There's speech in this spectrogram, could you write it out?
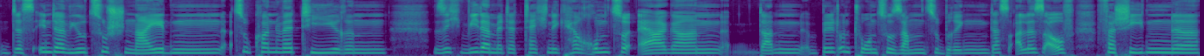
das Interview zu schneiden, zu konvertieren, sich wieder mit der Technik herumzuärgern, dann Bild und Ton zusammenzubringen, das alles auf verschiedene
